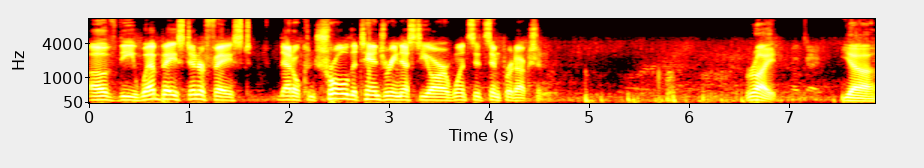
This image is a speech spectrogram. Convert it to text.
of the web-based interface that'll control the Tangerine SDR once it's in production. Right. Okay. Yeah.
